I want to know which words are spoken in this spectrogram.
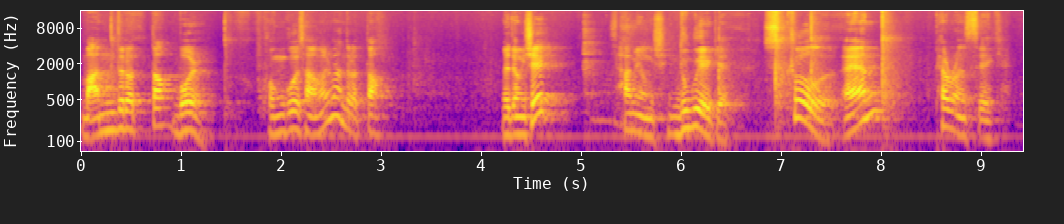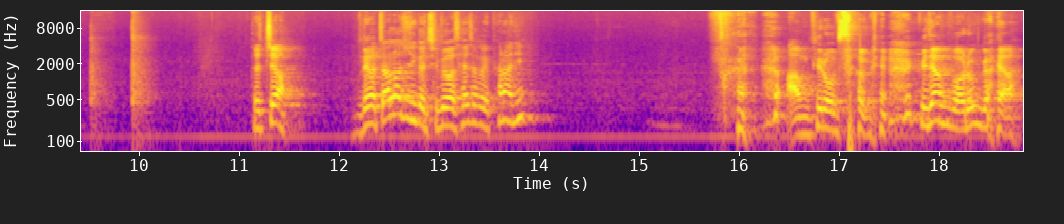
만들었다 뭘? 권고사항을 만들었다 몇 형식? 3형식 누구에게? school and parents에게 됐죠? 내가 잘라주니까 집에 가서 해석하기 편하니? 아무 필요 없어 그냥, 그냥 버는 거야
